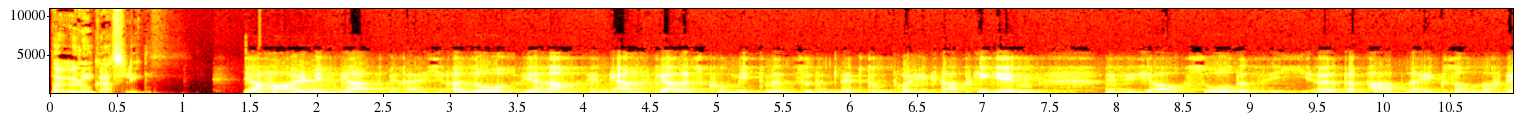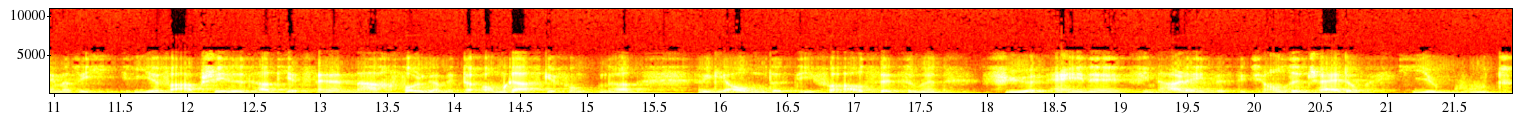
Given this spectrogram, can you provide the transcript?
bei Öl und Gas liegen. Ja, vor allem im Gasbereich. Also wir haben ein ganz klares Commitment zu dem Neptun-Projekt abgegeben. Es ist ja auch so, dass sich äh, der Partner Exxon, nachdem er sich hier verabschiedet hat, jetzt einen Nachfolger mit der Romgas gefunden hat. Wir glauben, dass die Voraussetzungen für eine finale Investitionsentscheidung hier gut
